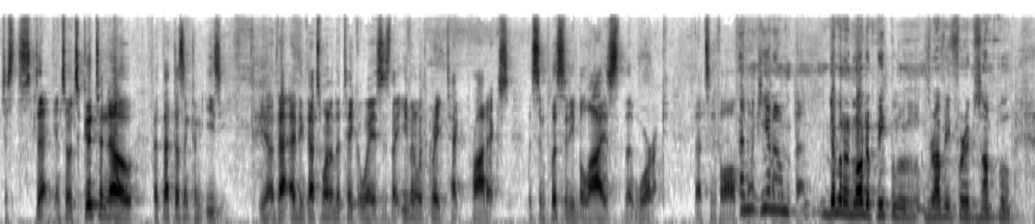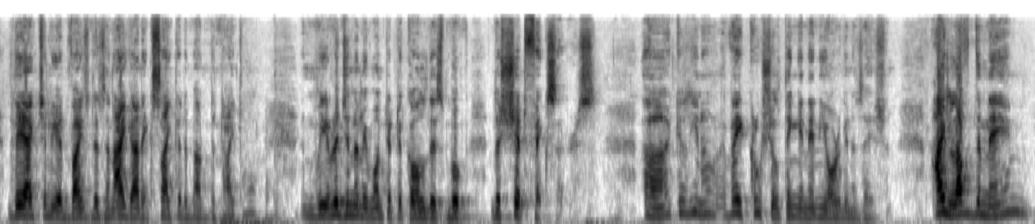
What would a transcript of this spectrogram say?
just stick. And so it's good to know that that doesn't come easy. You know, that, I think that's one of the takeaways is that even with great tech products, the simplicity belies the work that's involved. And you know, coming with that. there were a lot of people, Ravi, for example, they actually advised us, and I got excited about the title. Mm-hmm. And we originally wanted to call this book The Shit Fixers, uh, because, you know, a very crucial thing in any organization. I loved the name,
